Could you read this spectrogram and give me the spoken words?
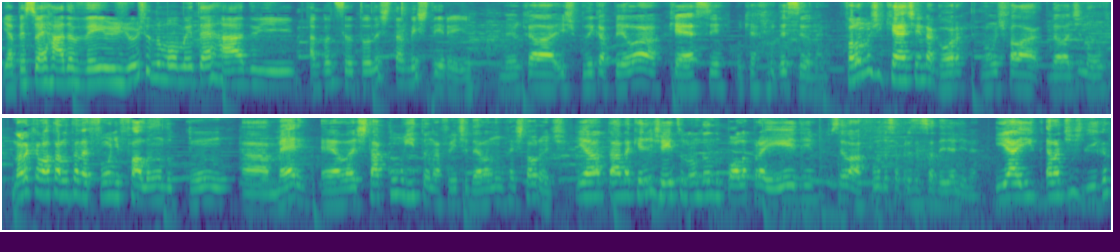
E a pessoa errada veio justo no momento errado e aconteceu toda esta besteira aí. Meio que ela explica pela Cassie o que aconteceu, né? Falamos de Cat ainda agora, vamos falar dela de novo. Na hora que ela tá no telefone falando com a Mary, ela está com o Ethan na frente dela num restaurante. E ela tá daquele jeito, não dando bola para ele, sei lá, foda-se a presença dele ali, né? E aí ela desliga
